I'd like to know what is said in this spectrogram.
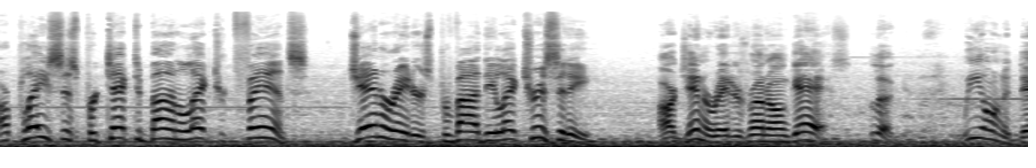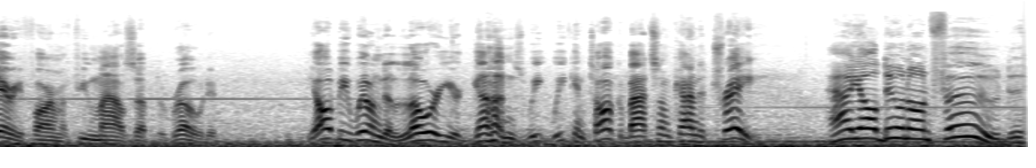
Our place is protected by an electric fence. Generators provide the electricity. Our generators run on gas. Look, we own a dairy farm a few miles up the road. If y'all be willing to lower your guns, we, we can talk about some kind of trade. How y'all doing on food?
